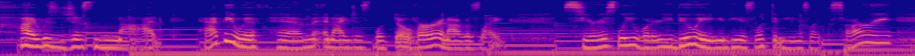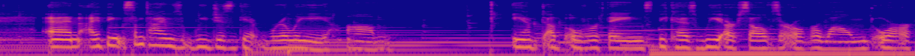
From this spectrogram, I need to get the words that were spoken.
I was just not happy with him. And I just looked over and I was like, Seriously, what are you doing? And he just looked at me, he's like, Sorry. And I think sometimes we just get really um, amped up over things because we ourselves are overwhelmed or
